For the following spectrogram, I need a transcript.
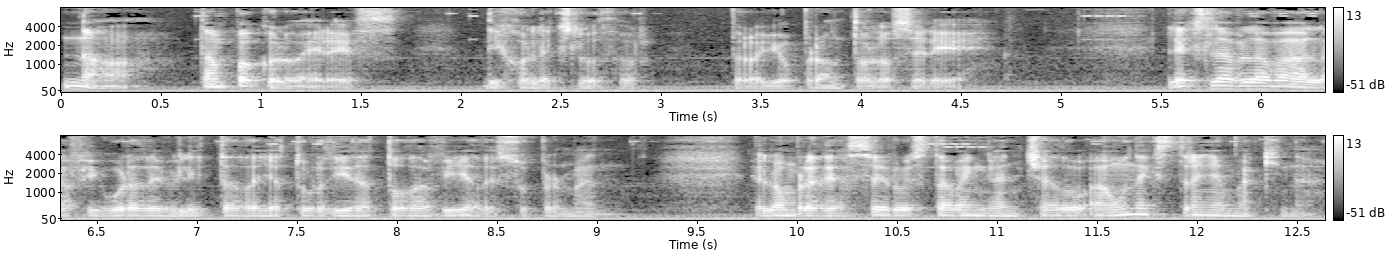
No, tampoco lo eres, dijo Lex Luthor, pero yo pronto lo seré. Lex le hablaba a la figura debilitada y aturdida todavía de Superman. El hombre de acero estaba enganchado a una extraña máquina.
